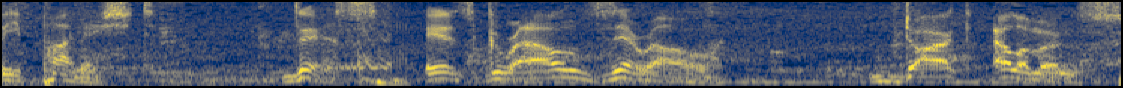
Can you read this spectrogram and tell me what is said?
be punished. This is Ground Zero. Dark Elements.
